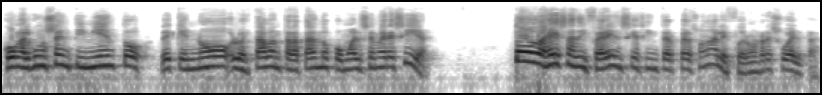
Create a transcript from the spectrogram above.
con algún sentimiento de que no lo estaban tratando como él se merecía. Todas esas diferencias interpersonales fueron resueltas.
